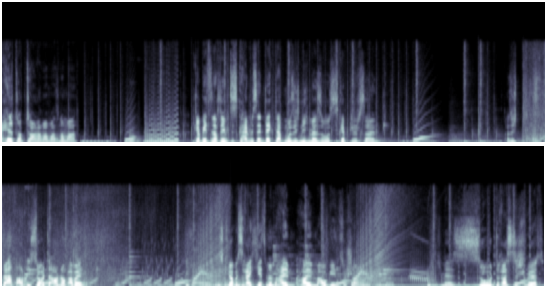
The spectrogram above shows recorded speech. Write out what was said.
Hilltop Town, dann machen wir es nochmal. Ich glaube, jetzt, nachdem ich das Geheimnis entdeckt habe, muss ich nicht mehr so skeptisch sein. Also ich darf auch noch, ich sollte auch noch, aber ich, ich glaube, es reicht jetzt mit einem halben, halben Auge hinzuschauen, wenn es nicht mehr, so drastisch wird.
